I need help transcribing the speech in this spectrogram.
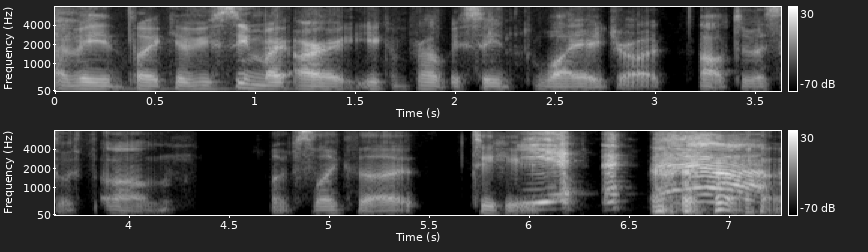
I mean, like if you see my art, you can probably see why I draw Optimus with um lips like that. Teehee. Yeah.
